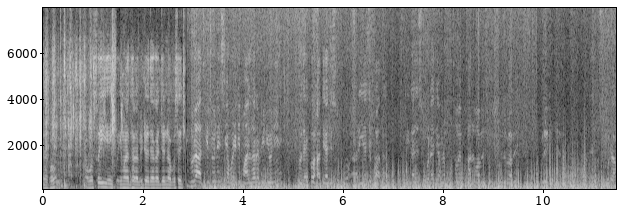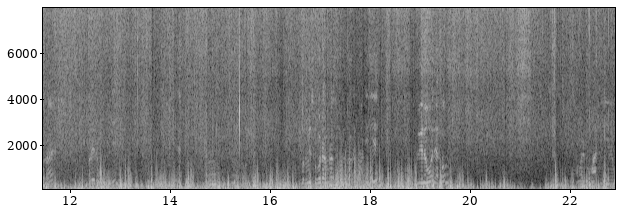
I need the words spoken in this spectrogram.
দেখো, অবশ্যই এই কই মাছ ধরা ভিডিও দেখার জন্য অবশ্যই আজকে চলে এসেছি আবার একটি মাছ ধরা ভিডিও নিয়ে। তো দেখো, হাতে আছে শুকু আর এই আছে পাতা ঠিক আছে শুকোটাকে আমরা প্রথমে ভালোভাবে খুব সুন্দরভাবে তুলে নিতে হবে আর দেখো শুকোটা আমরা ঘরে ঢুকিয়ে দিই। ঠিক আছে? প্রথমে শুকোটা আমরা সুন্দরভাবে মাটি দিয়ে তুলে নেব দেখো আমরা একটু মাটি দিয়ে নেব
